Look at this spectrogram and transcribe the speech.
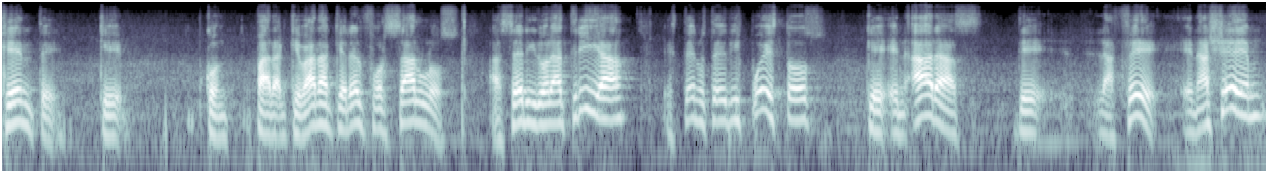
gente que, para, que van a querer forzarlos a hacer idolatría, estén ustedes dispuestos que en aras de la fe en Hashem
